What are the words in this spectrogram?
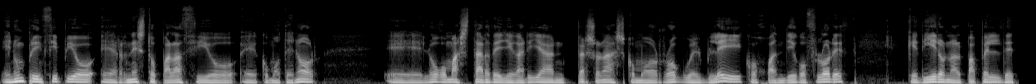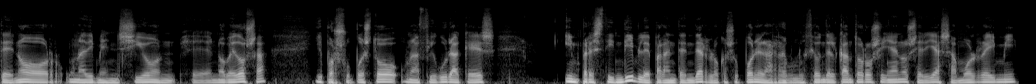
en un principio Ernesto Palacio eh, como tenor, eh, luego más tarde llegarían personajes como Rockwell Blake o Juan Diego Flórez, que dieron al papel de tenor una dimensión eh, novedosa y por supuesto una figura que es imprescindible para entender lo que supone la revolución del canto rosellano sería Samuel Raimi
